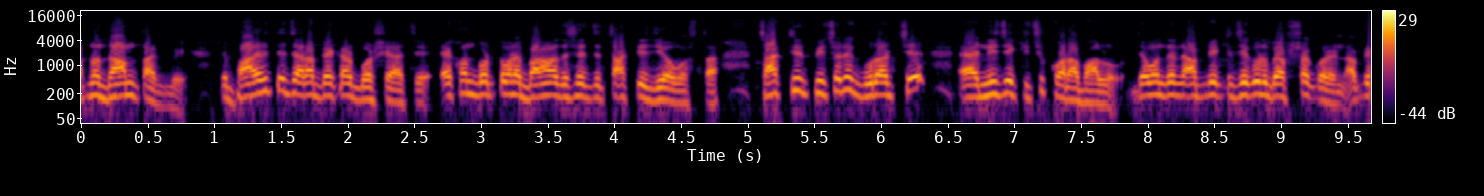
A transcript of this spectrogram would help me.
আপনার দাম থাকবে। তো বাড়িতে যারা বেকার বসে আছে, এখন বর্তমানে বাংলাদেশের যে চাকরির যে অবস্থা, চাকরির পিছনে ঘোরার চেয়ে নিজে কিছু করা ভালো। যেমন ধরেন আপনি একটা যে কোনো ব্যবসা করেন, আপনি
